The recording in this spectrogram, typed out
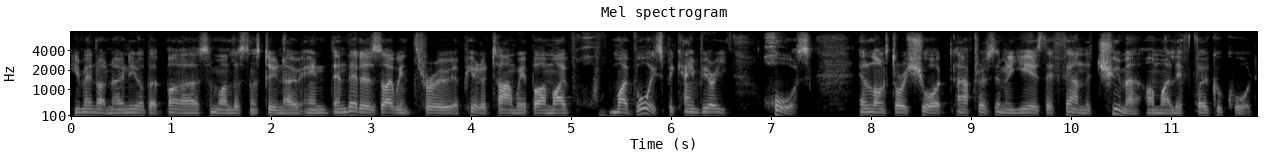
you may not know Neil, but uh, some of my listeners do know, and and that is I went through a period of time whereby my my voice became very hoarse. And long story short, after so many years, they found a tumor on my left vocal cord,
